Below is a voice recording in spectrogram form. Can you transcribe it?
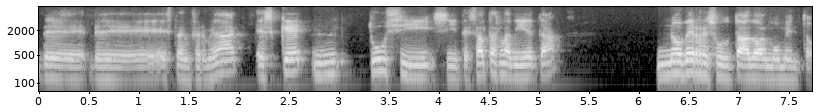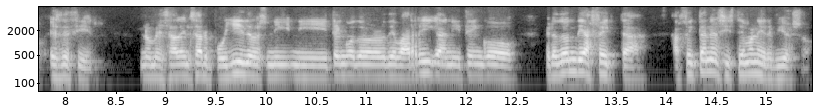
de, esta enfermedad es que tú si, si, te saltas la dieta no ves resultado al momento. Es decir, no me salen sarpullidos, ni, ni tengo dolor de barriga, ni tengo... Pero ¿dónde afecta? Afecta en el sistema nervioso,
